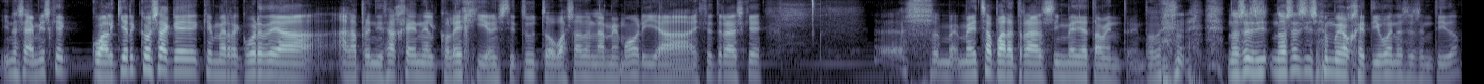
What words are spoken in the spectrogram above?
Y no sé, a mí es que cualquier cosa que, que me recuerde a, al aprendizaje en el colegio, instituto, basado en la memoria, etcétera, es que eh, me, echa para atrás inmediatamente. Entonces, no sé, si, no sé si soy muy objetivo en ese sentido.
